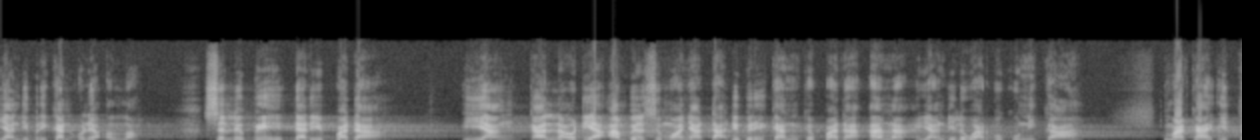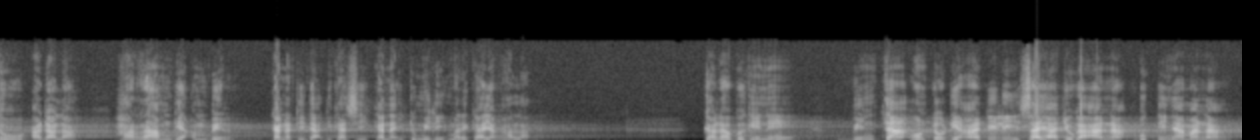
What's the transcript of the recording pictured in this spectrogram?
yang diberikan oleh Allah. Selebih daripada yang kalau dia ambil semuanya tak diberikan kepada anak yang di luar buku nikah, maka itu adalah haram dia ambil karena tidak dikasih. Karena itu milik mereka yang halal. Kalau begini, minta untuk diadili saya juga anak buktinya mana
